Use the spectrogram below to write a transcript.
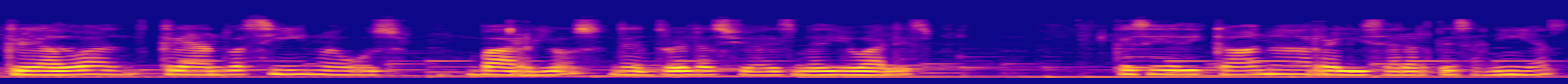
creando así nuevos barrios dentro de las ciudades medievales que se dedicaban a realizar artesanías,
